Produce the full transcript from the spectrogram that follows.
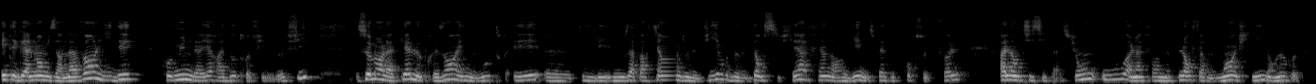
Est également mise en avant l'idée commune d'ailleurs à d'autres philosophies, selon laquelle le présent est nôtre et euh, qu'il nous appartient de le vivre, de le densifier afin d'enrayer une espèce de course folle à l'anticipation ou à l'enfermement infini dans le regret.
